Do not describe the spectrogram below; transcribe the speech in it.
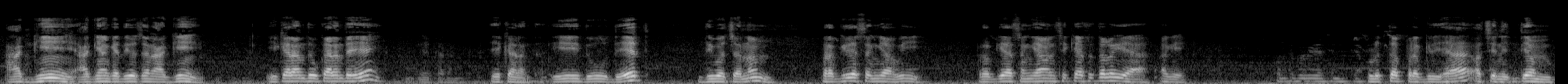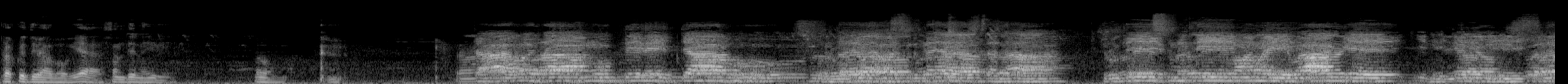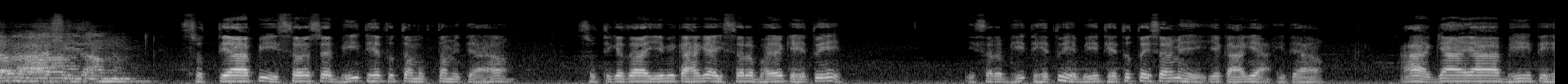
आज्ञे। आज्ञा का द्विवचन आज्ञे। इकारांत उकारांत है? एकारांत। एकारांत। ये दु देत द्विवचनम प्रज्ञा संज्ञा हुई। प्रज्ञा संज्ञा से क्या सूत्र लग गया? आगे। प्लुत प्रज्ञा अच्छे नित्यम प्रकृति भाव हो गया। संदेह नहीं हुई। श्रुत्यापि ईश्वर से भीत हेतुत्व मुक्तम इत्याह श्रुति के द्वारा ये भी कहा गया ईश्वर भय के हेतु है। ईश्वर भीत हेतु है भीत हेतु तो ईश्वर में है ये कहा गया इतिहा आज्ञाया भीति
